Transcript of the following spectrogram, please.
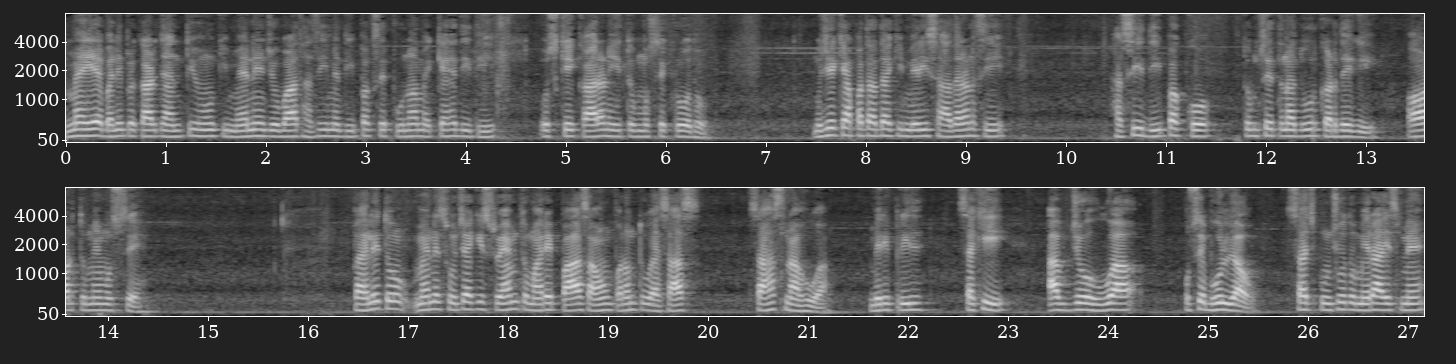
मैं यह भली प्रकार जानती हूँ कि मैंने जो बात हँसी में दीपक से पूना में कह दी थी, उसके कारण ही तुम मुझसे क्रोध हो। मुझे क्या पता था कि मेरी साधारण सी हँसी दीपक को तुमसे इतना दूर कर देगी? और तुम्हें मुझसे। पहले तो मैंने सोचा कि स्वयं तुम्हारे पास आऊँ, परंतु एहसास, साहस ना हुआ। मेरी प्रिय सखी, अब जो हुआ, उसे भूल जाओ। सच पूछो तो मेरा इसमें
